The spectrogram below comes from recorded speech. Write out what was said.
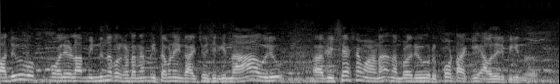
പതിവ് പോലെയുള്ള മിന്നുന്ന പ്രകടനം ഇത്തവണയും കാഴ്ചവെച്ചിരിക്കുന്ന ആ ഒരു വിശേഷമാണ് നമ്മളൊരു റിപ്പോർട്ടാക്കി അവതരിപ്പിക്കുന്നത്.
